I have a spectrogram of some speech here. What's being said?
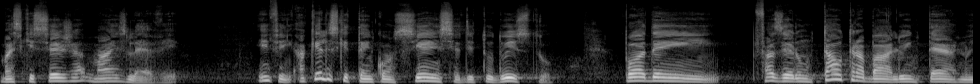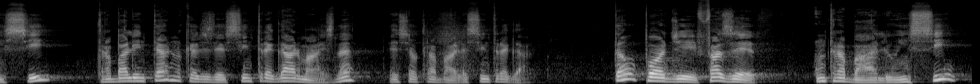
mas que seja mais leve. Enfim, aqueles que têm consciência de tudo isto podem fazer um tal trabalho interno em si. Trabalho interno quer dizer se entregar mais, né? Esse é o trabalho, é se entregar. Então, pode fazer um trabalho em si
